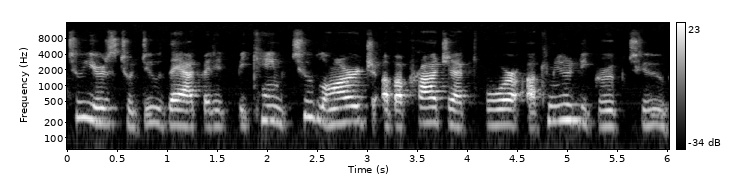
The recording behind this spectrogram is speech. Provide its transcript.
two years to do that, but it became too large of a project for a community group to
